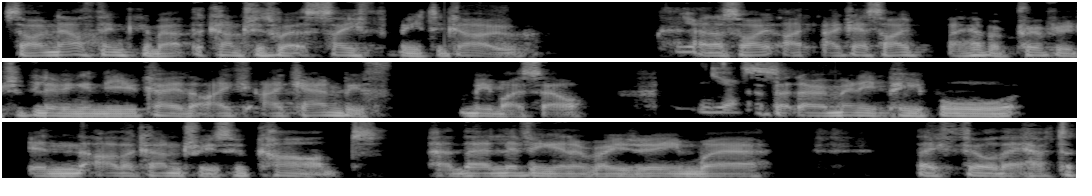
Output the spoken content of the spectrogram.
So I'm now thinking about the countries where it's safe for me to go Yeah. And so I, I, guess I, I, have a privilege of living in the UK that I, I can be, be myself. Yes. But there are many people in other countries who can't, and they're living in a regime where they feel they have to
